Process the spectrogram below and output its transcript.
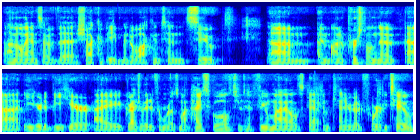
on the lands of the Shakopee Mdewakanton Sioux. Um, I'm, on a personal note, uh, eager to be here. I graduated from Rosemount High School, just a few miles down County Road 42.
